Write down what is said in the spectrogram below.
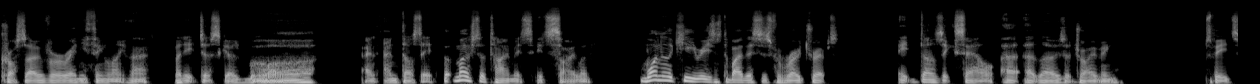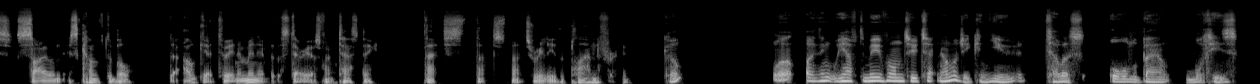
crossover or anything like that. But it just goes and, and does it. But most of the time, it's it's silent. One of the key reasons to buy this is for road trips. It does excel at, at those at driving speeds. Silent, it's comfortable. I'll get to it in a minute, but the stereo is fantastic. That's that's that's really the plan for it. Cool. Well, I think we have to move on to technology. Can you tell us all about what is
